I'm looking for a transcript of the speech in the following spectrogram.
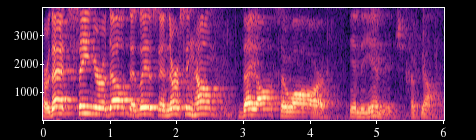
or that senior adult that lives in a nursing home, they also are in the image of God.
